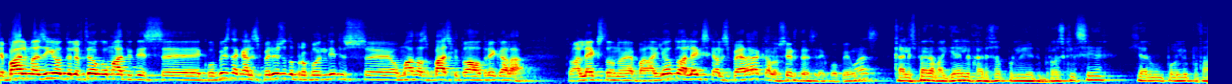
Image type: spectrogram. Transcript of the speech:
Και πάλι μαζί για το τελευταίο κομμάτι της εκπομπής θα καλησπερίσω τον προπονητή της ομάδας μπάσκετ του Αοτρίκαλα, τον Αλέξη τον ε, Παναγιώτο. Αλέξη, καλησπέρα. Καλώς ήρθες στην εκπομπή μας. Καλησπέρα, Βαγγέλη. Ευχαριστώ πολύ για την πρόσκληση. Χαίρομαι πολύ που θα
